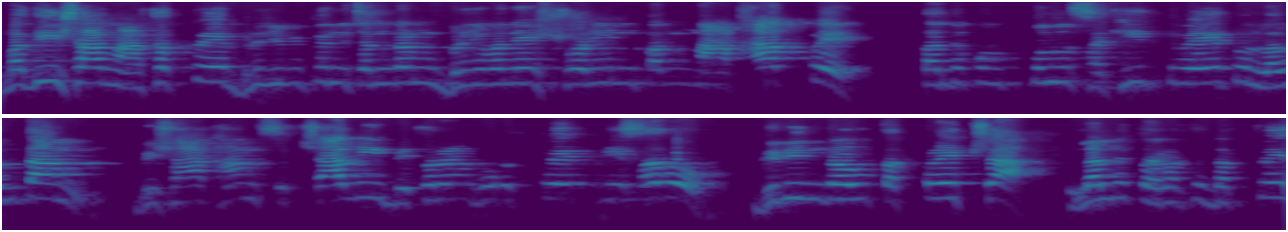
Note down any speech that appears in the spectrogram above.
मदीशा नाथत्व ब्रज विपिन चंद्रन ब्रजवनेश्वरी नाथात्व तदकुल कुल सखीत्वे तो विशाखान शिक्षाली वितरण गुरुत्वे तत्प्रेक्षा, ललित दत्वे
